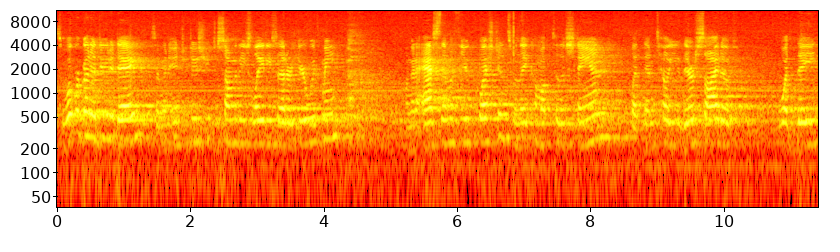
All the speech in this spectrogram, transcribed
So what we're going to do today is I'm going to introduce you to some of these ladies that are here with me. I'm going to ask them a few questions when they come up to the stand, let them tell you their side of what they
